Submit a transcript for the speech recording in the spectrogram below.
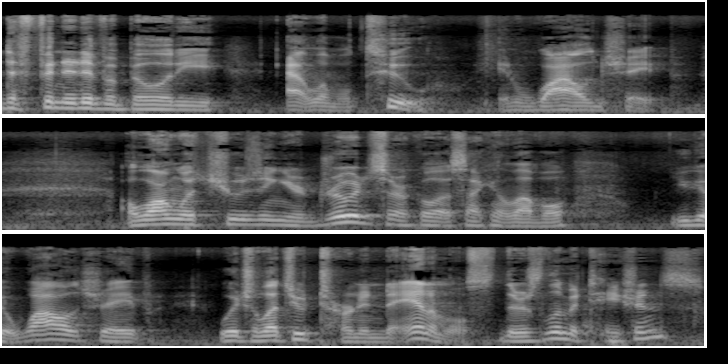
definitive ability at level 2 in wild shape. Along with choosing your druid circle at second level, you get wild shape, which lets you turn into animals. There's limitations.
